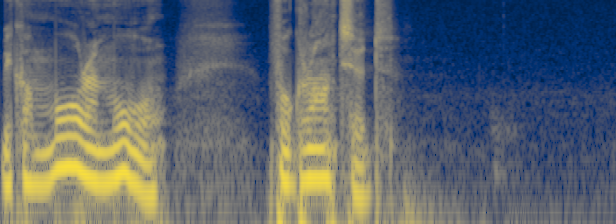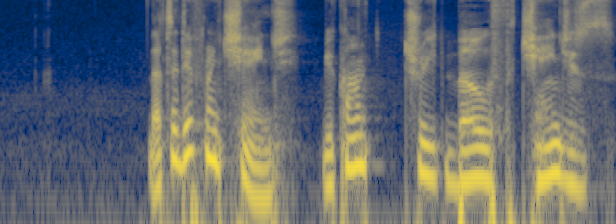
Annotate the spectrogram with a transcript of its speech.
become more and more for granted. That's a different change. You can't treat both changes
